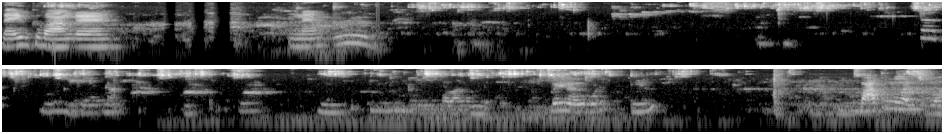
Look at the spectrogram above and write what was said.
லைவுக்கு வாங்க. என்ன? ம் பாத்ரூம்ல வச்சுக்கோ.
